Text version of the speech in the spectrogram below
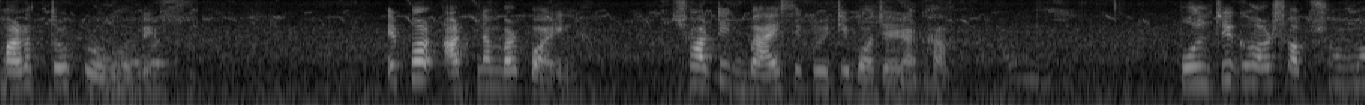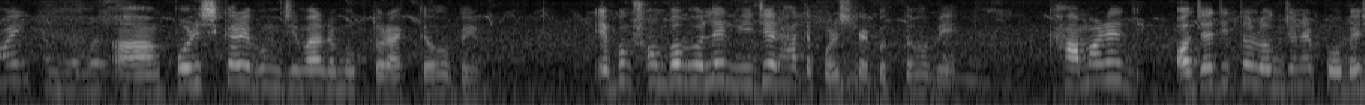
মারাত্মক রোগ হবে। এরপর আট নাম্বার পয়েন্ট, সঠিক বাই সিকিউরিটি বজায় রাখা। পোলট্রি ঘর সবসময় পরিষ্কার এবং জীবাণুমুক্ত রাখতে হবে এবং সম্ভব হলে নিজের হাতে পরিষ্কার করতে হবে। খামারে অযাচিত লোকজনের প্রবেশ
